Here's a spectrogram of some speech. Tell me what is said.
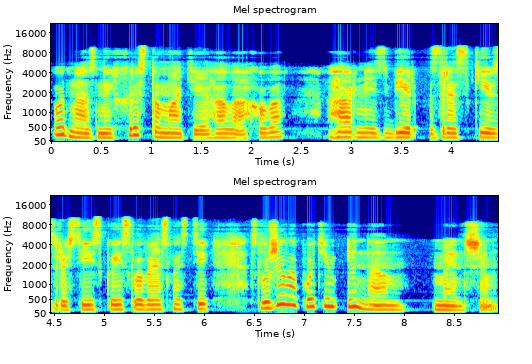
Одна з них Хрестоматія Галахова, гарний збір зразків з російської словесності, служила потім і нам меншим.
